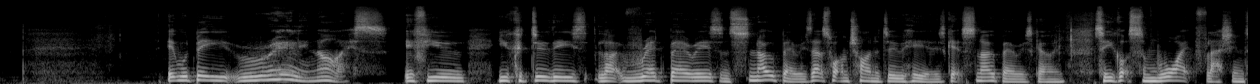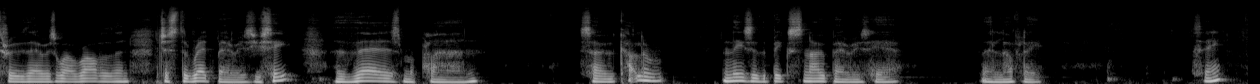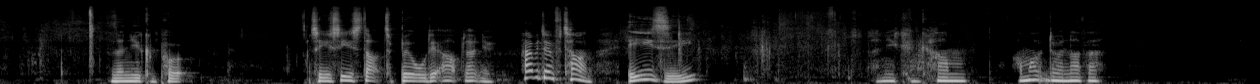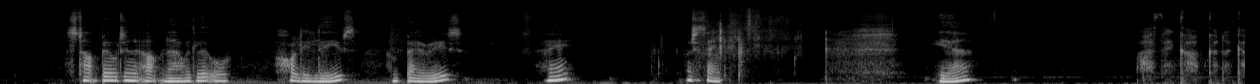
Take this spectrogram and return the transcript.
It would be really nice if you you could do these like red berries and snowberries that's what i'm trying to do here is get snowberries going. So you've got some white flashing through there as well rather than just the red berries you see? There's my plan. So a couple of and these are the big snowberries here. They're lovely. See? And then you can put so you see you start to build it up don't you? How are we doing for time? Easy and you can come, I might do another, start building it up now with little holly leaves and berries. Hey? What do you think? Yeah? I think I'm going to go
